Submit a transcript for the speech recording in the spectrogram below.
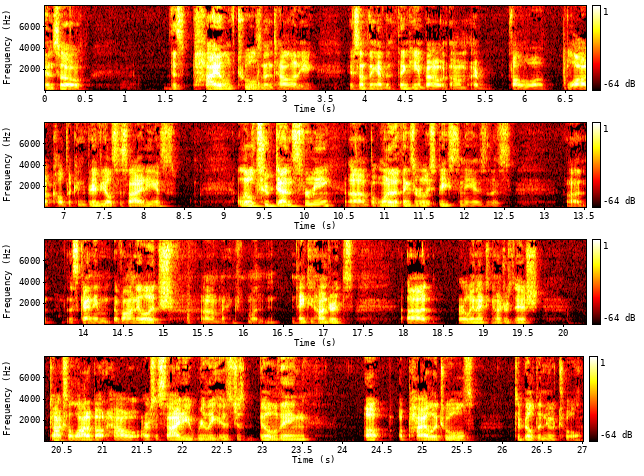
and so this pile of tools mentality is something I've been thinking about. Um, I follow a blog called the Convivial Society. It's a little too dense for me, uh, but one of the things that really speaks to me is this uh, this guy named Ivan Illich, um, I think from the 1900s, uh, early 1900s ish, talks a lot about how our society really is just building up a pile of tools to build a new tool.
